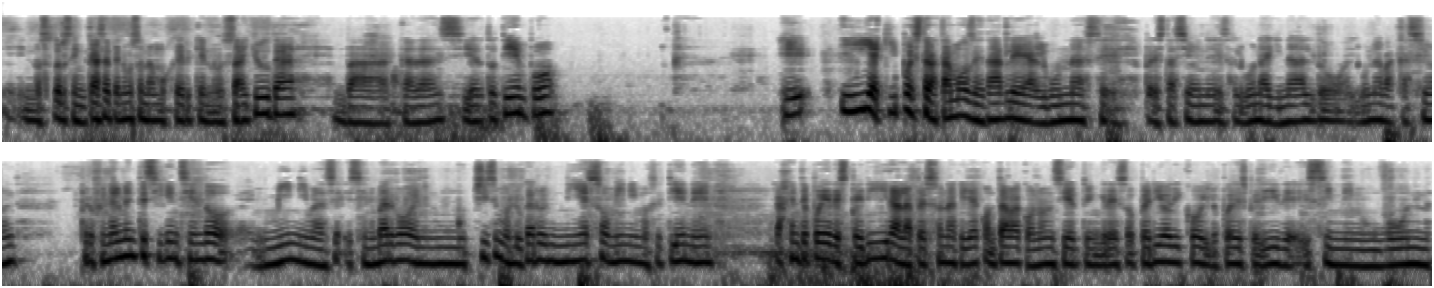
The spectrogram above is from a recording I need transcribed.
Eh, nosotros en casa tenemos una mujer que nos ayuda, va cada cierto tiempo. y aquí pues tratamos de darle algunas prestaciones, algún aguinaldo, alguna vacación, pero finalmente siguen siendo mínimas. Sin embargo, en muchísimos lugares ni eso mínimo se tienen la gente puede despedir a la persona que ya contaba con un cierto ingreso periódico y lo puede despedir eh, sin ninguna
